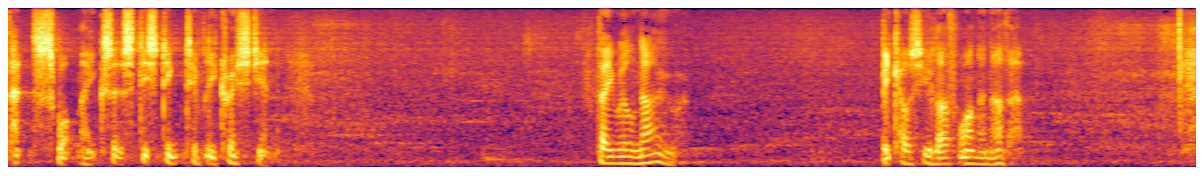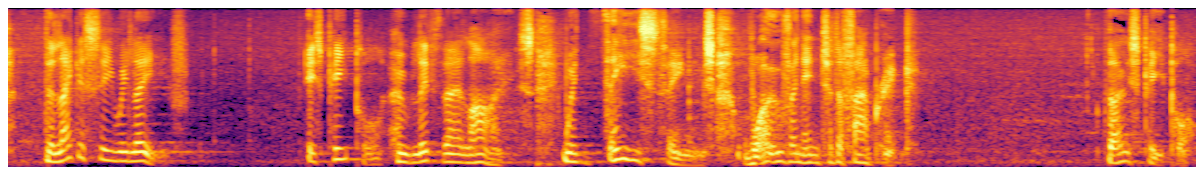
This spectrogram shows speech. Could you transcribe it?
that's what makes us distinctively Christian. They will know because you love one another. The legacy we leave is people who live their lives with these things woven into the fabric. Those people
